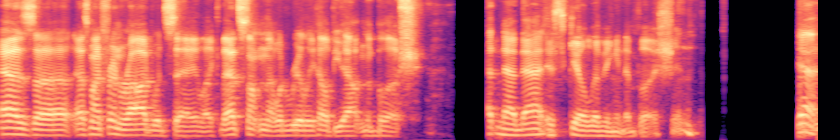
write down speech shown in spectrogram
as uh, as my friend Rod would say, like that's something that would really help you out in the bush. Now that is skill living in the bush. yeah,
